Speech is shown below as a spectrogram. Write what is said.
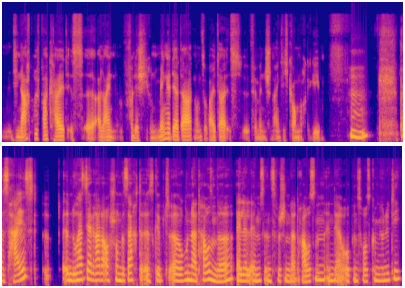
die Nachprüfbarkeit ist äh, allein von der schieren Menge der Daten und so weiter ist äh, für Menschen eigentlich kaum noch gegeben. Hm. Das heißt, äh, du hast ja gerade auch schon gesagt, es gibt äh, Hunderttausende LLMs inzwischen da draußen in der Open Source Community.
